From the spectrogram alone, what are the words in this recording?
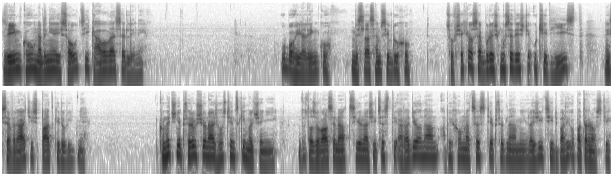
s výjimkou nad něj soucí kávové sedliny. Ubohý Linku, myslel jsem si v duchu, co všechno se budeš muset ještě učit jíst, než se vrátíš zpátky do Vídně. Konečně přerušil náš hostinský mlčení. Dotazoval se na cíl naší cesty a radil nám, abychom na cestě před námi ležící dbali opatrnosti.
